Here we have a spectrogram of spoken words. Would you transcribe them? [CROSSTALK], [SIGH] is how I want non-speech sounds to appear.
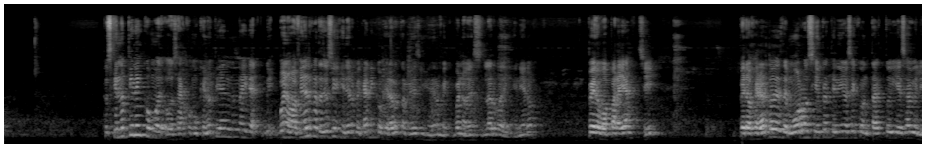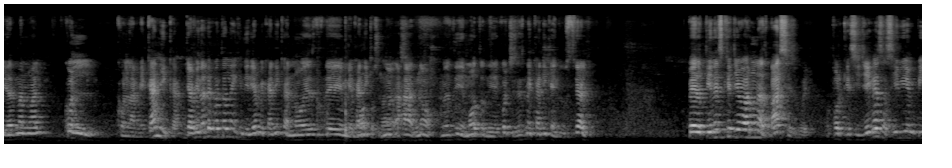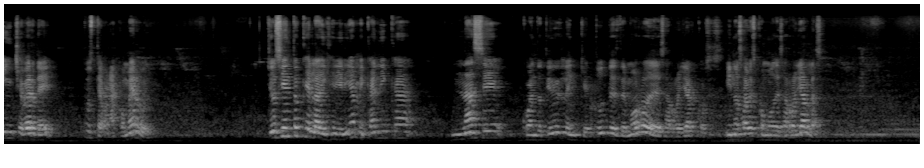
Pues que no tienen como, o sea, como que no tienen una idea. Bueno, al final de cuentas yo soy ingeniero mecánico, Gerardo también es ingeniero mecánico, bueno, es larva de ingeniero, pero va para allá, ¿sí? Pero Gerardo desde morro siempre ha tenido ese contacto y esa habilidad manual con, con la mecánica, que al final de cuentas la ingeniería mecánica no es de motos, no, más. ajá, no, no es ni de motos ni de coches, es mecánica industrial. Pero tienes que llevar unas bases, güey, porque si llegas así bien pinche verde, pues te van a comer, güey. Yo siento que la ingeniería mecánica nace cuando tienes la inquietud desde morro de desarrollar cosas y no sabes cómo desarrollarlas.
